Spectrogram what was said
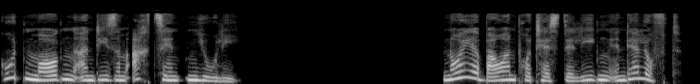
Guten Morgen an diesem 18. Juli. Neue Bauernproteste liegen in der Luft.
